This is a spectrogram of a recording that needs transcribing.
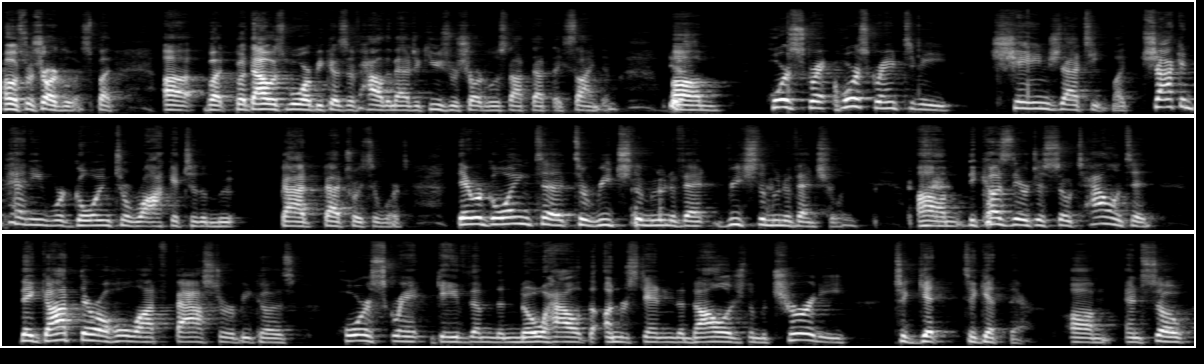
oh, it's Rashard Lewis, but uh, but but that was more because of how the Magic used Rashard Lewis, not that they signed him. Yes. Um, Horace Grant, Horace Grant to me changed that team. Like Shaq and Penny were going to rocket to the moon. Bad, bad choice of words. They were going to to reach the moon event, reach the moon eventually, um, because they were just so talented. They got there a whole lot faster because Horace Grant gave them the know-how, the understanding, the knowledge, the maturity to get to get there. Um, and so,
